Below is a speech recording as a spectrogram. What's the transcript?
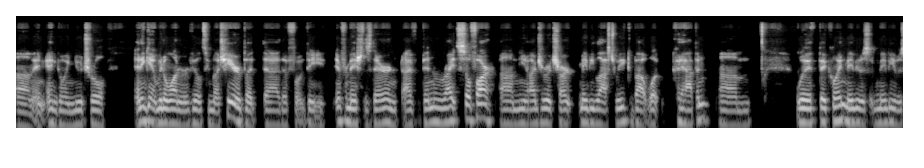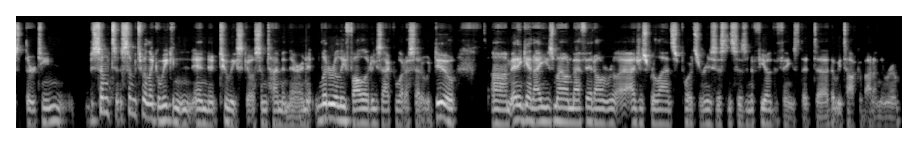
um, and, and going neutral. And again, we don't want to reveal too much here, but uh, the the information's there, and I've been right so far. Um, you know, I drew a chart maybe last week about what could happen um, with Bitcoin. Maybe it was maybe it was 13 some some between like a week and, and two weeks ago, sometime in there, and it literally followed exactly what I said it would do. Um, and again, I use my own method. I don't really, I just rely on supports and resistances and a few other things that uh, that we talk about in the room.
